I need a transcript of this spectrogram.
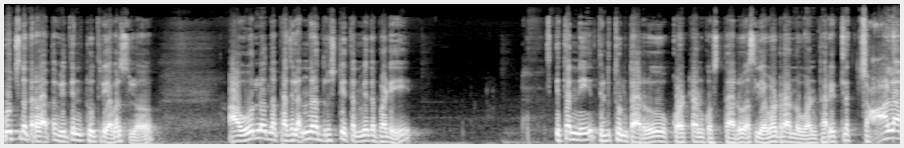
కూర్చున్న తర్వాత వితిన్ టూ త్రీ అవర్స్లో ఆ ఊర్లో ఉన్న ప్రజలందరి దృష్టి ఇతని మీద పడి ఇతన్ని తిడుతుంటారు కొట్టడానికి వస్తారు అసలు ఎవడరా నువ్వు అంటారు. ఇట్లా చాలా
